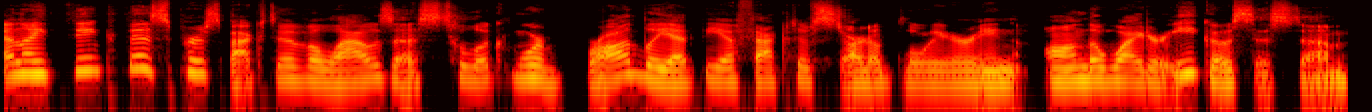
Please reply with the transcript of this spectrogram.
And I think this perspective allows us to look more broadly at the effect of startup lawyering on the wider ecosystem.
